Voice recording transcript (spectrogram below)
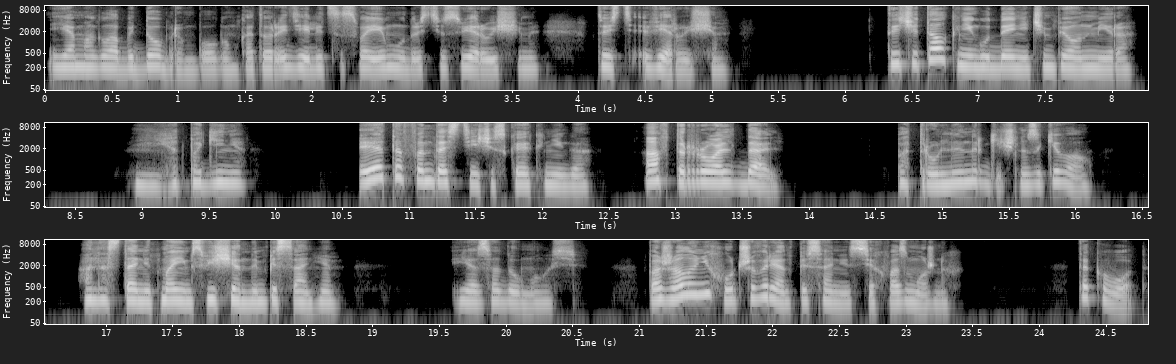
Я могла быть добрым богом, который делится своей мудростью с верующими, то есть верующим. Ты читал книгу Дэнни «Чемпион мира»?» «Нет, богиня». Это фантастическая книга. Автор Руальд Даль. Патрульный энергично закивал. Она станет моим священным писанием. Я задумалась. Пожалуй, не худший вариант писания из всех возможных. Так вот,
